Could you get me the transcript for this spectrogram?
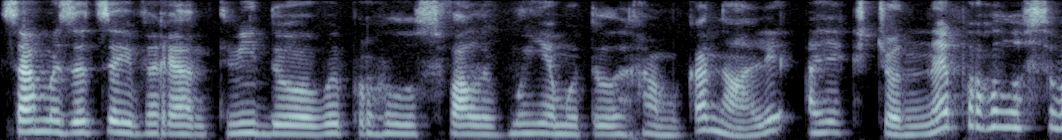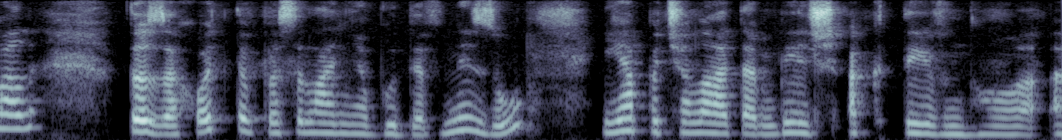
Саме за цей варіант відео ви проголосували в моєму телеграм-каналі. А якщо не проголосували, то заходьте, посилання буде внизу. Я почала там більш активно е,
